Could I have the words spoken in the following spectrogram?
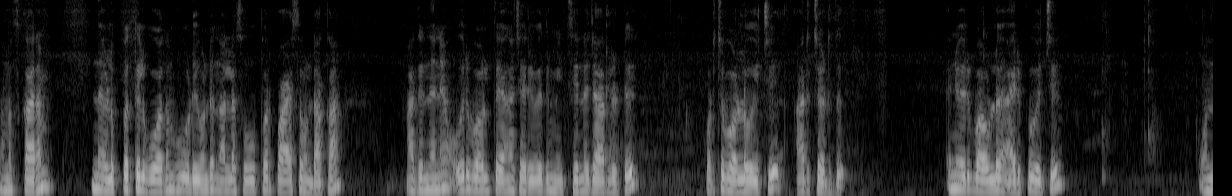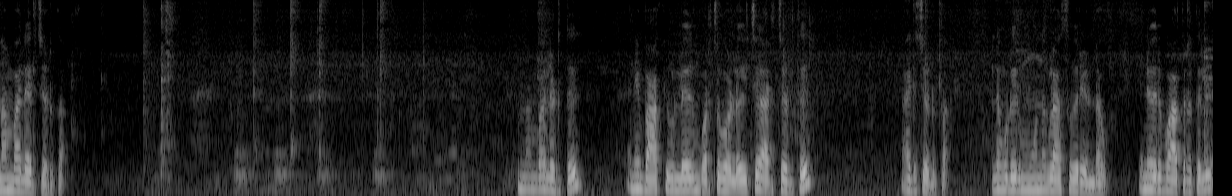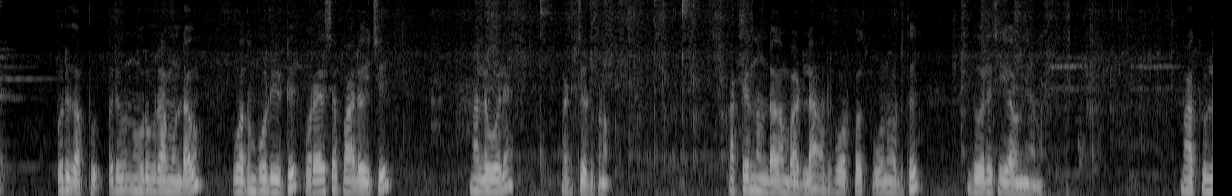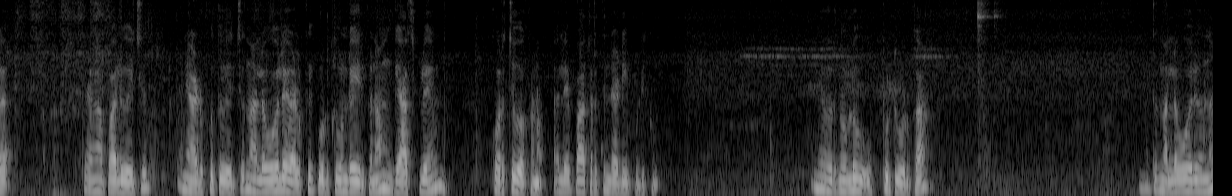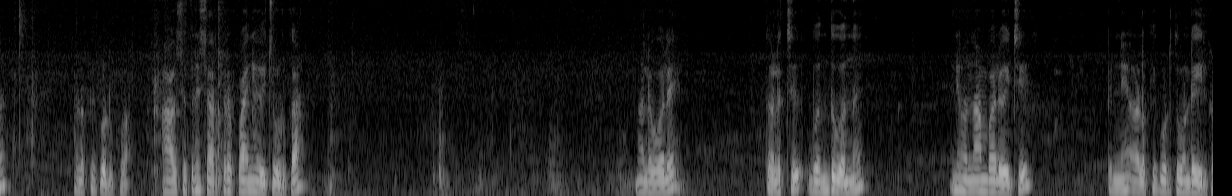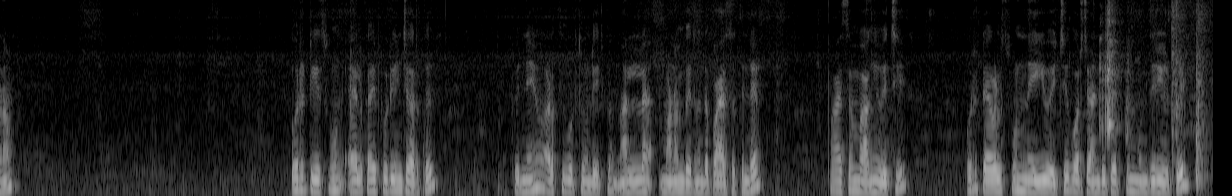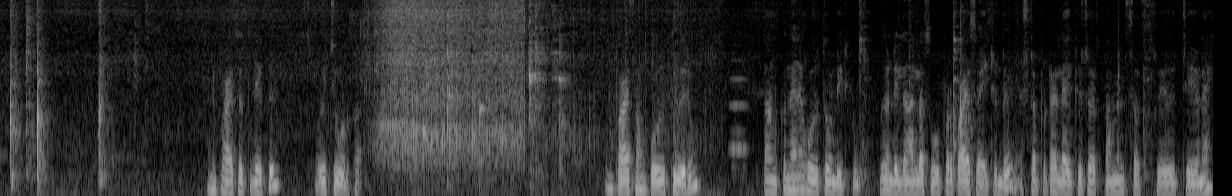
നമസ്കാരം. ഇന്ന് എളുപ്പത്തിൽ ഗോതമ്പ് പൊടി കൊണ്ട് നല്ല സൂപ്പർ പായസം ഉണ്ടാക്കാം. ആദ്യം തന്നെ ഒരു ബൗൾ തേങ്ങ ചെരുവത് മിക്സീന്റെ ജാറിലിട്ട് കുറച്ച് വെള്ളം ഒഴിച്ച് അരച്ചെടുത്ത്. ഇനി ഒരു ബൗളിൽ അരിപ്പ് വെച്ച് ഒന്നാം പാൽ അരിച്ചെടുക്കാം. ഒന്നാം പാലെടുത്ത് ഇനി ബാക്കിയുള്ളതും കുറച്ച് വെള്ളം ഒഴിച്ച് അരച്ചെടുത്ത് അരിച്ചെടുക്കാം. എല്ലാം കൂടി ഒരു മൂന്ന് ഗ്ലാസ് വരെ ഉണ്ടാവും. ഇനി ഒരു പാത്രത്തിൽ ഒരു കപ്പ് ഒരു നൂറ് ഗ്രാം ഉണ്ടാവും. ഗോതമ്പ് പൊടി ഇട്ട് കുറേശ്ശെ പാലൊഴിച്ച് നല്ലപോലെ അടിച്ചെടുക്കണം. കട്ടയൊന്നും ഉണ്ടാകാൻ പാടില്ല. ഒരു ഫോർക്കോ സ്പൂണും എടുത്ത് ഇതുപോലെ ചെയ്യാവുന്നതാണ്. ബാക്കിയുള്ള തേങ്ങാപ്പാൽ ഒഴിച്ച് ഇനി അടുപ്പത്ത് വെച്ച് നല്ലപോലെ ഇളക്കി കൊടുത്തുകൊണ്ടേ ഇരിക്കണം ഗ്യാസ് ഫ്ലെയിം കുറച്ച് വെക്കണം. അല്ലെങ്കിൽ പാത്രത്തിന്റെ അടിയിൽ പിടിക്കും. ഇനി ഒരു നുള്ളു ഉപ്പിട്ട് കൊടുക്കുക. എന്നിട്ട് നല്ലപോലെ ഒന്ന് ഇളക്കി കൊടുക്കുക. ആവശ്യത്തിന് ശർക്കരപ്പാനി ഒഴിച്ചു കൊടുക്കുക. നല്ലപോലെ തിളച്ച് വെന്ത് വന്ന് ഇനി ഒന്നാം പാൽ ഒഴിച്ച് പിന്നെ ഇളക്കി കൊടുത്തുകൊണ്ടേ ഇരിക്കണം. ഒരു ടീസ്പൂൺ ഏലക്കായ്പ്പൊടിയും ചേർത്ത് പിന്നെയും ഇളക്കി കൊടുത്തുകൊണ്ടേ ഇരിക്കണം. നല്ല മണം വരുന്നുണ്ട് പായസത്തിന്റെ. പായസം വാങ്ങി വെച്ച് ഒരു ടേബിൾ സ്പൂൺ നെയ്യ് ഒഴിച്ച് കുറച്ച് അണ്ടിപ്പരിപ്പും മുന്തിരി ഇട്ട് ഇനി പായസത്തിലേക്ക് ഒഴിച്ചു കൊടുക്കാം പായസം കൊഴുത്ത് വരും. തണുക്കുന്നതിനെ കൊഴുത്തുകൊണ്ടിരിക്കും. ഇത് കണ്ടില്ല നല്ല സൂപ്പർ പായസമായിട്ടുണ്ട്. ഇഷ്ടപ്പെട്ട ലൈക്ക് ഷെയർ കമന്റ് സബ്സ്ക്രൈബ് ചെയ്യണേ.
